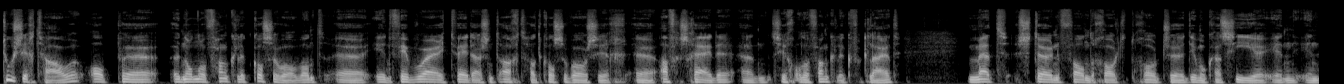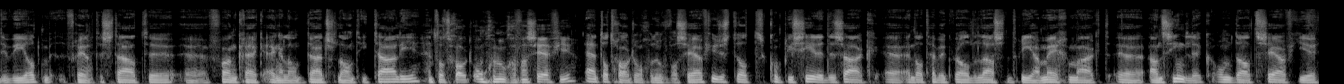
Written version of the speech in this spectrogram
toezicht houden op uh, een onafhankelijk Kosovo. Want uh, in februari 2008 had Kosovo zich afgescheiden... en zich onafhankelijk verklaard met steun van de grote, grote democratieën in, in de wereld. Verenigde Staten, Frankrijk, Engeland, Duitsland, Italië. En tot groot ongenoegen van Servië? En tot groot ongenoegen van Servië. Dus dat compliceerde de zaak, en dat heb ik wel de laatste drie jaar meegemaakt, aanzienlijk. Omdat Servië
